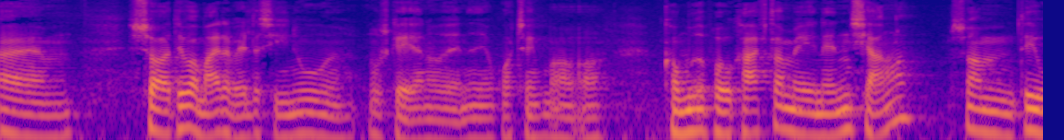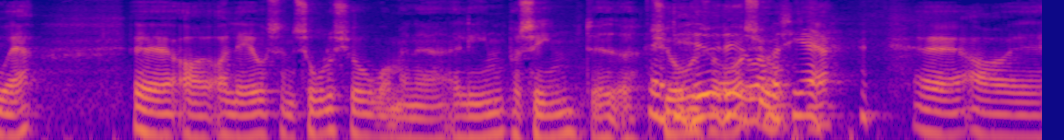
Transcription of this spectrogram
Øhm, så det var mig, der valgte at sige, nu, nu skal jeg noget andet. Jeg kunne godt tænke mig at komme ud og prøve kræfter med en anden genre, som det jo er øh, og, og lave sådan en soloshow, hvor man er alene på scenen. Det hedder Ja, det hedder for det jo. også, ja. ja. Øh, og øh,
